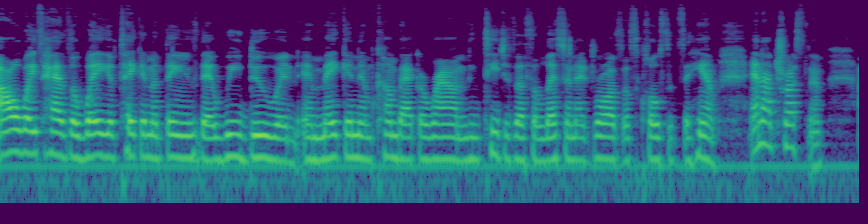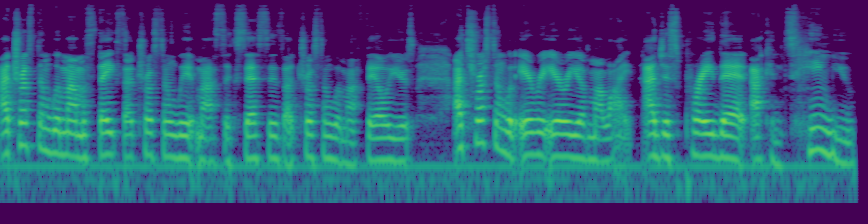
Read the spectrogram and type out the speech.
always has a way of taking the things that we do and, and making them come back around. And He teaches us a lesson that draws us closer to Him. And I trust Him. I trust Him with my mistakes. I trust Him with my successes. I trust Him with my failures. I trust Him with every area of my life. I just pray that I continue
